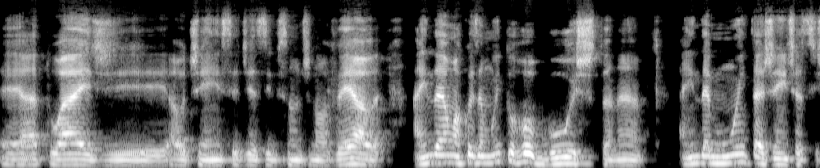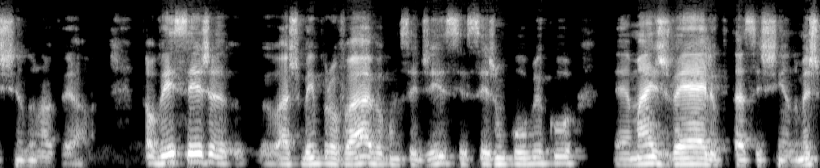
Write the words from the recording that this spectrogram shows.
é, atuais de audiência de exibição de novela, ainda é uma coisa muito robusta, né? Ainda é muita gente assistindo novela. Talvez seja, eu acho bem provável, como você disse, seja um público é, mais velho que está assistindo. Mas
